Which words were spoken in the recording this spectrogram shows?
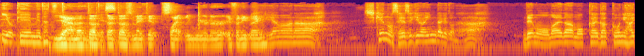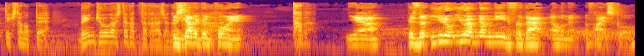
Yeah, 思う that ん does です that does make it slightly weirder, if anything. 桐山はな試験の成績はいいんだけどなでもお前がもう一回学校に入ってきたのって勉強がしたかったからじゃない He's got a good point. 多分 Yeah, because you don't you have no need for that element of high school.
